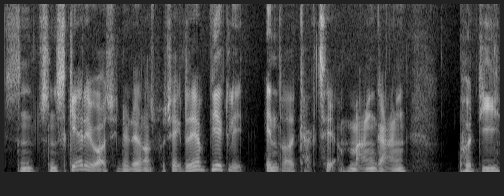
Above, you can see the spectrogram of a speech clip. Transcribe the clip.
Sådan, sådan sker det jo også i Nyt projekt. Det har virkelig ændret karakter mange gange på de,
